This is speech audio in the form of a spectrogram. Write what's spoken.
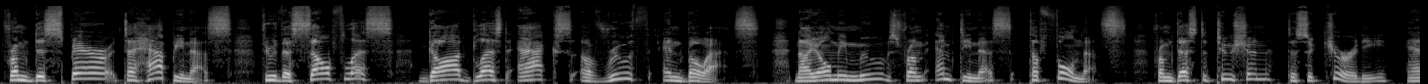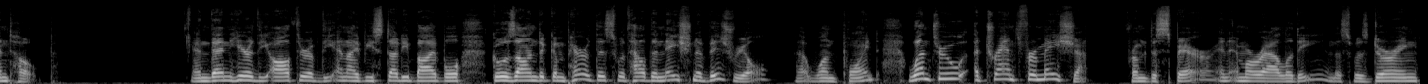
from despair to happiness through the selfless, God blessed acts of Ruth and Boaz. Naomi moves from emptiness to fullness, from destitution to security and hope. And then here the author of the NIV Study Bible goes on to compare this with how the nation of Israel at one point, went through a transformation from despair and immorality, and this was during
